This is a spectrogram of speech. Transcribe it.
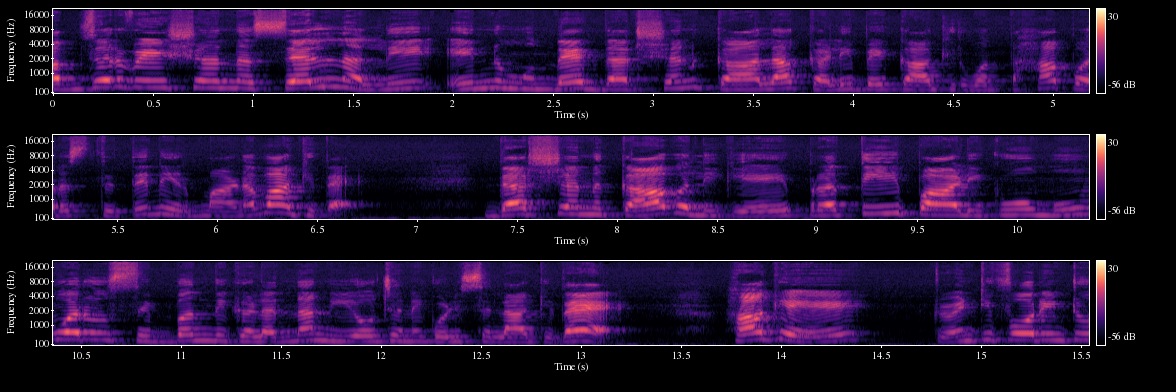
ಅಬ್ಸರ್ವೇಷನ್ ಸೆಲ್ನಲ್ಲಿ ಇನ್ನು ಮುಂದೆ ದರ್ಶನ್ ಕಾಲ ಕಳಿಬೇಕಾಗಿರುವಂತಹ ಪರಿಸ್ಥಿತಿ ನಿರ್ಮಾಣವಾಗಿದೆ. ದರ್ಶನ್ ಕಾವಲಿಗೆ ಪ್ರತಿ ಪಾಳಿಗೂ ಮೂವರು ಸಿಬ್ಬಂದಿಗಳನ್ನು ನಿಯೋಜನೆಗೊಳಿಸಲಾಗಿದೆ. ಹಾಗೆ twenty four into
